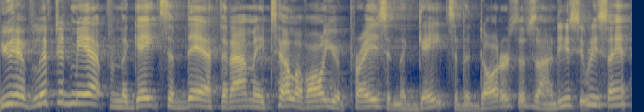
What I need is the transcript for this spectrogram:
You have lifted me up from the gates of death that I may tell of all your praise in the gates of the daughters of Zion. Do you see what he's saying?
